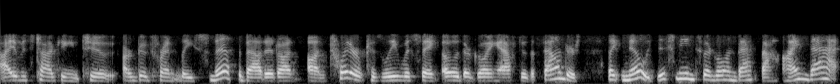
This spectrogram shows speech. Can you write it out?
I was talking to our good friend Lee Smith about it on, on Twitter because Lee was saying, oh, they're going after the founders. Like, no, this means they're going back behind that.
